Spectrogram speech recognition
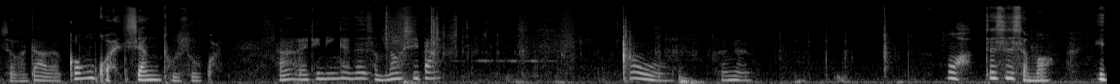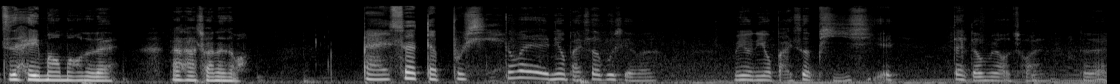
所以我们到了公馆乡图书馆。然后，来听听看这是什么东西吧。哦，看看，哇，这是什么？一只黑猫猫，对不对？那它穿的什么？白色的布鞋。对，你有白色布鞋吗？没有，你有白色皮鞋，但都没有穿，对不对？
